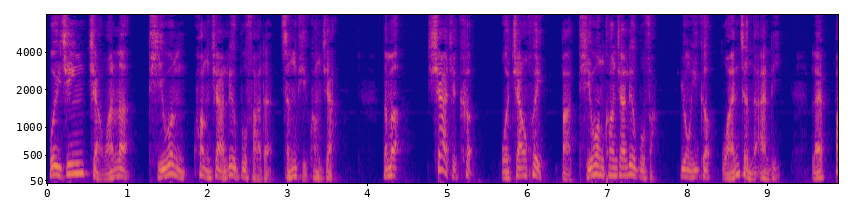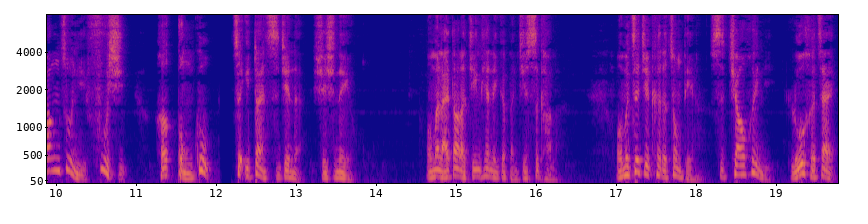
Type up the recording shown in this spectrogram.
我已经讲完了提问框架六步法的整体框架。那么下节课我将会把提问框架六步法用一个完整的案例来帮助你复习和巩固这一段时间的学习内容。我们来到了今天的一个本期思考了。我们这节课的重点是教会你如何在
